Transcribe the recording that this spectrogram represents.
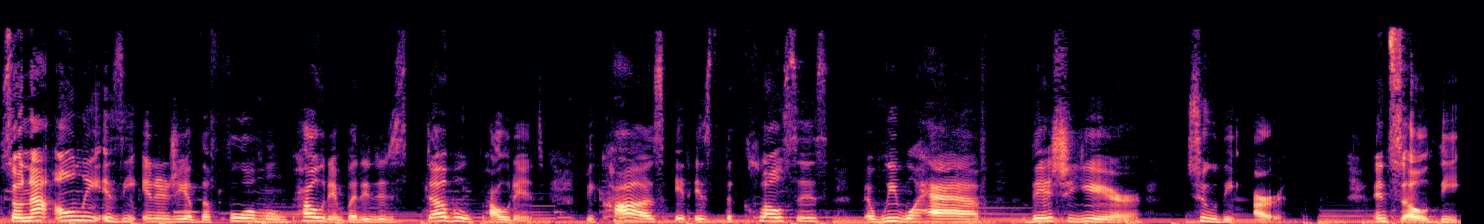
So not only is the energy of the full moon potent, but it is double potent because it is the closest that we will have this year to the earth. And so the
